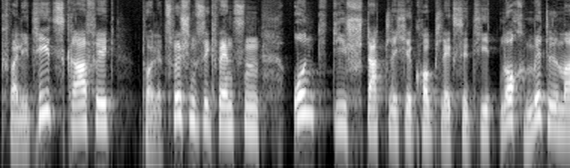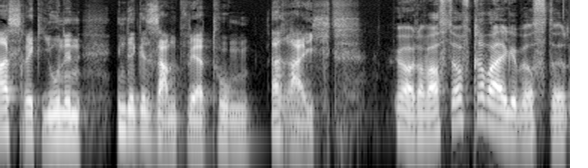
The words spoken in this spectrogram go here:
Qualitätsgrafik, tolle Zwischensequenzen und die stattliche Komplexität noch Mittelmaßregionen in der Gesamtwertung erreicht. Ja, da warst du auf Krawall gebürstet.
